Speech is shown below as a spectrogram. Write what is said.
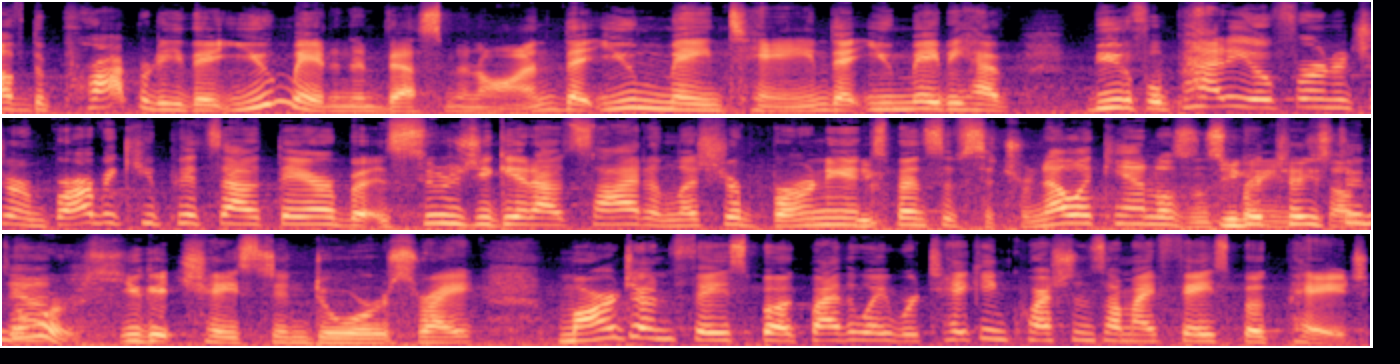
of the property that you made an investment on, that you maintain, that you maybe have beautiful patio furniture and barbecue pits out there, but as soon as you get outside, unless you're burning expensive citronella candles and You get spraying chased yourself down, indoors. you get chased indoors, right? Marge on Facebook, by the way, we're taking questions on my Facebook page.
